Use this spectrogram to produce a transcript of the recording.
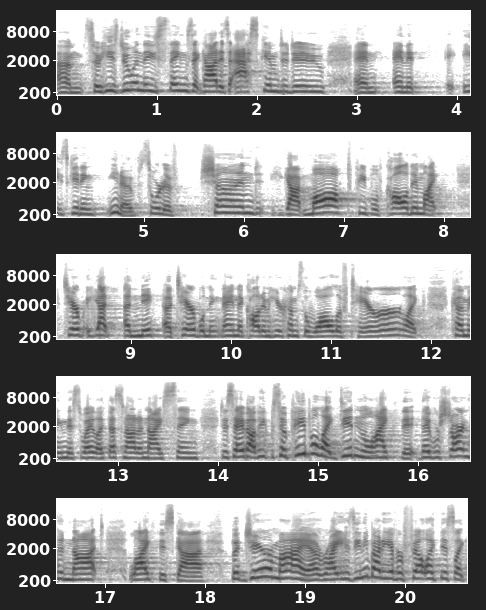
Um, so he's doing these things that God has asked him to do, and, and it, he's getting, you know, sort of shunned. He got mocked. People have called him like terrible. He got a, nick, a terrible nickname. They called him "Here comes the wall of terror," like coming this way. Like that's not a nice thing to say about people. So people like didn't like that. They were starting to not like this guy. But Jeremiah, right? Has anybody ever felt like this? Like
